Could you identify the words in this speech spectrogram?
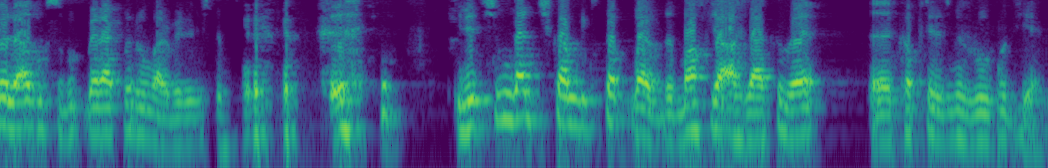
Böyle abuk subuk meraklarım var benim işte. İletişimden çıkan bir kitap vardı. Mafya ahlakı ve e, kapitalizmin ruhu diye.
